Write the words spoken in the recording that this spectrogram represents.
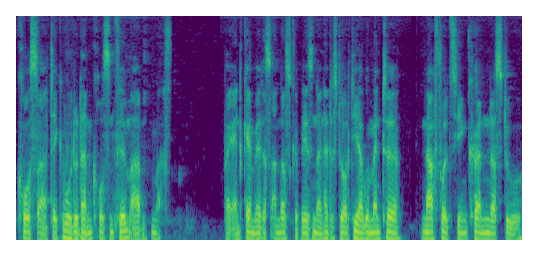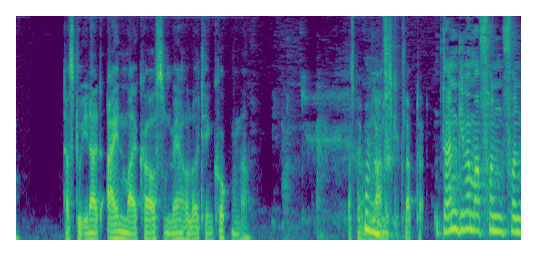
Großartig, wo du dann einen großen Filmabend machst bei Endgame wäre das anders gewesen. Dann hättest du auch die Argumente nachvollziehen können, dass du, dass du ihn halt einmal kaufst und mehrere Leute ihn gucken. Ne? Was bei Mulan nicht geklappt hat. Dann gehen wir mal von, von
